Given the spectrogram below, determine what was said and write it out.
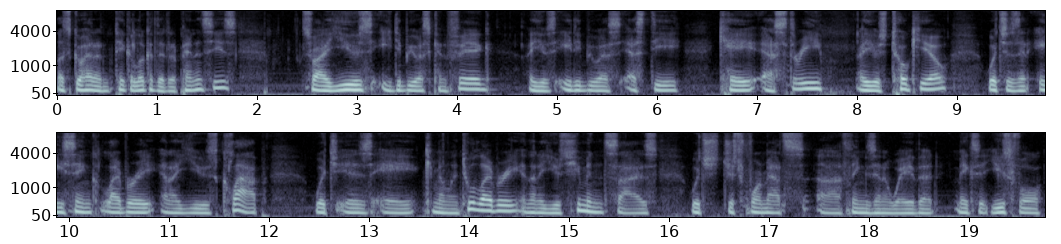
let's go ahead and take a look at the dependencies. So I use AWS config, I use AWS SDK S3, I use Tokio, which is an async library, and I use Clap, which is a command line tool library, and then I use human size, which just formats uh, things in a way that makes it useful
